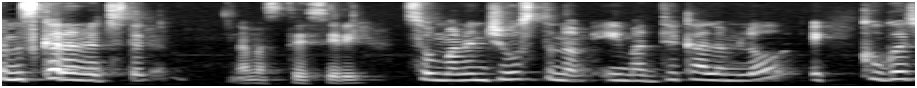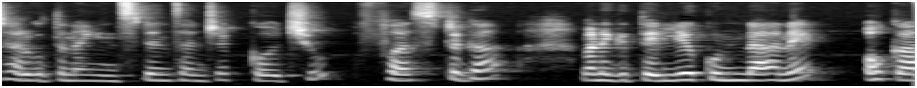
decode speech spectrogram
నమస్కారం రచిత గారు నమస్తే సిరి. సో మనం చూస్తున్నాం ఈ మధ్యకాలంలో ఎక్కువగా జరుగుతున్న ఇన్సిడెంట్స్ అని చెప్పుకోవచ్చు. ఫస్ట్గా మనకి తెలియకుండానే ఒక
